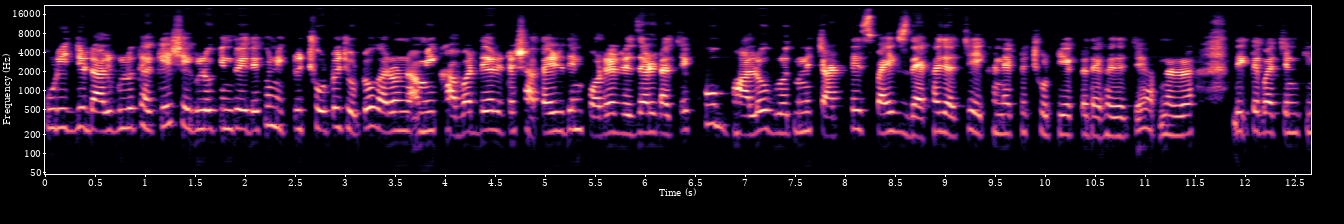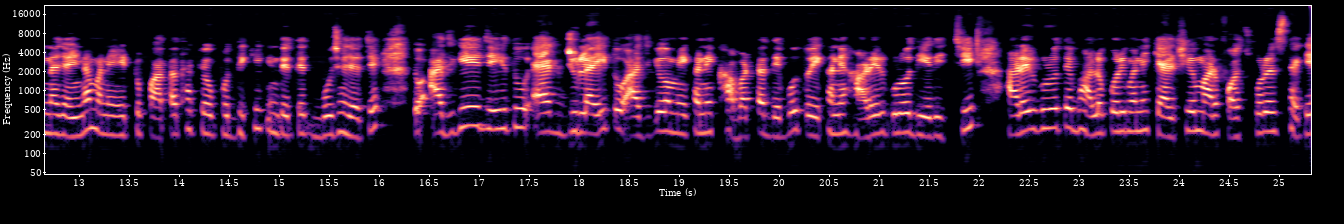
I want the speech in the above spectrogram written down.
কুড়ির যে ডালগুলো থাকে, সেগুলো কিন্তু এই দেখুন, একটু ছোট ছোট। কারণ আমি খাবার দেওয়ার এটা সাতাইশ দিন পরের রেজাল্ট আছে। খুব ভালো গ্রোথ মানে চারটে স্পাইস দেখা যাচ্ছে। এখানে একটা ছোটি একটা দেখা যাচ্ছে। আপনারা দেখতে পাচ্ছেন কিনা জানি না মানে একটু পাতা থাকে ওপর দিকে, কিন্তু এতে বোঝা যাচ্ছে। তো আজকে যেহেতু এক জুলাই, তো আজকেও আমি এখানে খাবারটা দেব। তো এখানে হাড়ের গুঁড়ো দিয়ে দিচ্ছি। হাড়ের গুঁড়োতে ভালো পরিমাণে ক্যালসিয়াম আর ফসফরাস থাকে।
